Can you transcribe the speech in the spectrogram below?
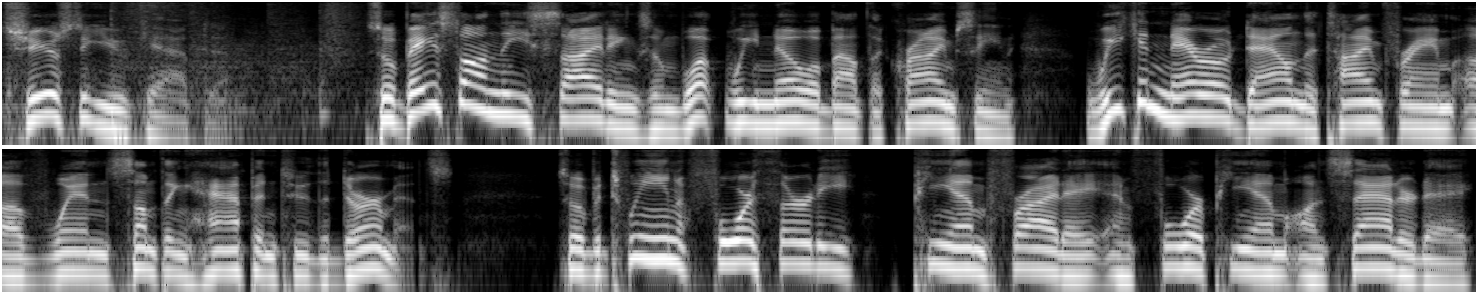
Cheers to you, Captain. So, based on these sightings and what we know about the crime scene, we can narrow down the time frame of when something happened to the Dermonds. So, between 4:30 p.m. Friday and 4 p.m. on Saturday,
